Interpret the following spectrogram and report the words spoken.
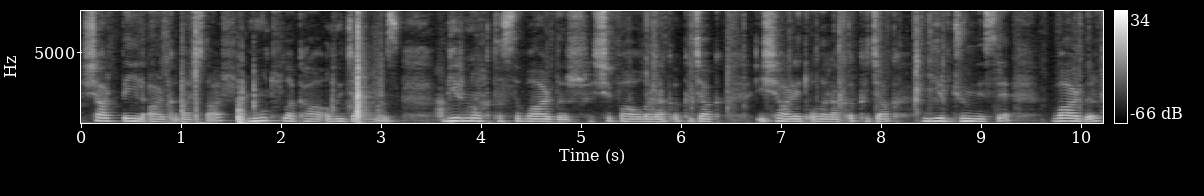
şart değil arkadaşlar. Mutlaka alacağınız bir noktası vardır. Şifa olarak akacak, işaret olarak akacak bir cümlesi vardır.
